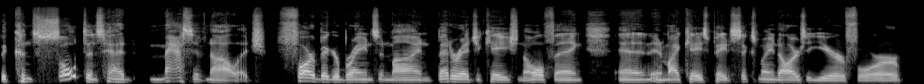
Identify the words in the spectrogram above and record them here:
the consultants had massive knowledge, far bigger brains than mine, better education, the whole thing. And in my case, paid $6 million a year for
